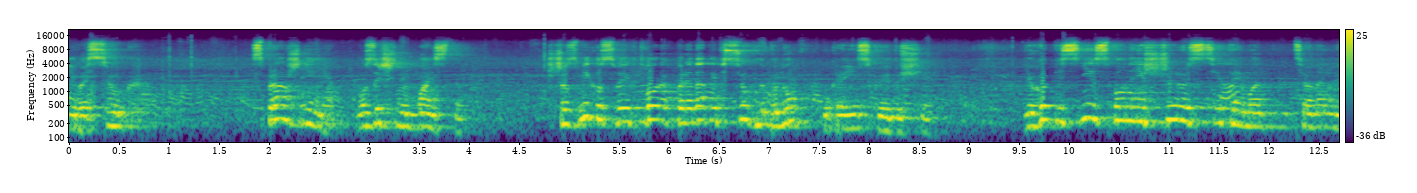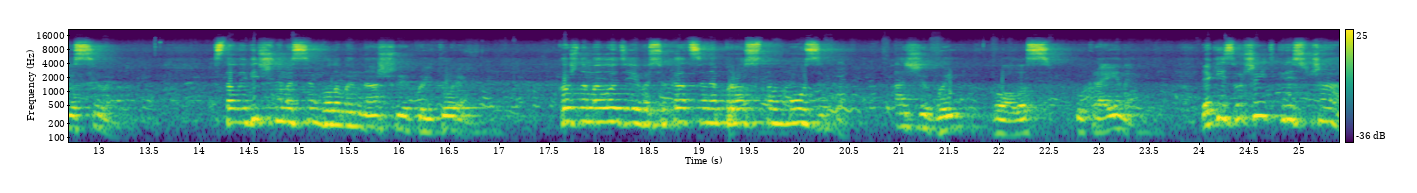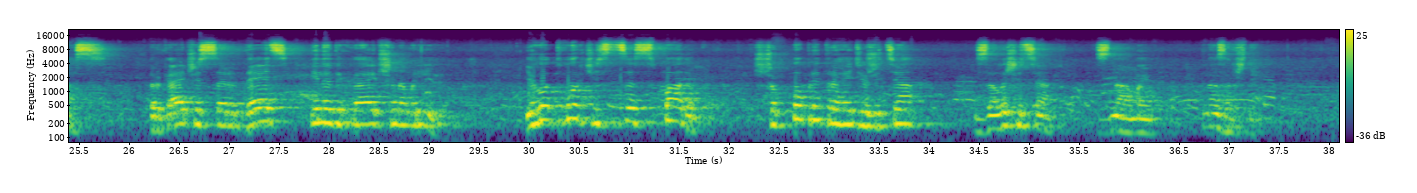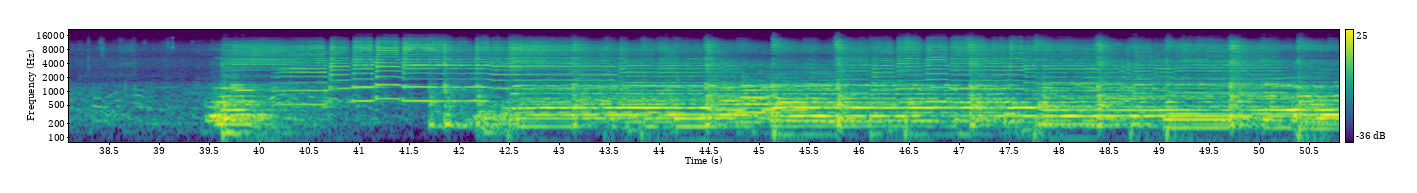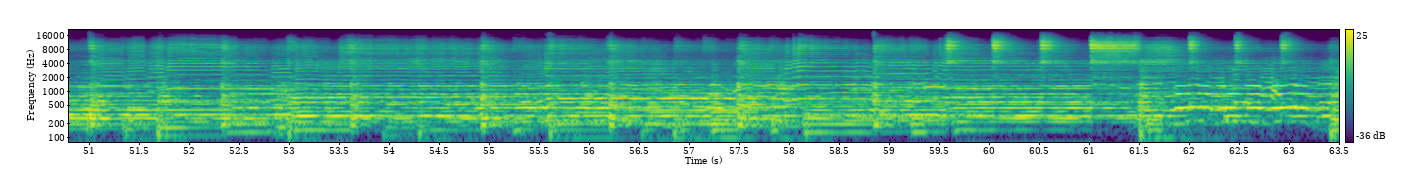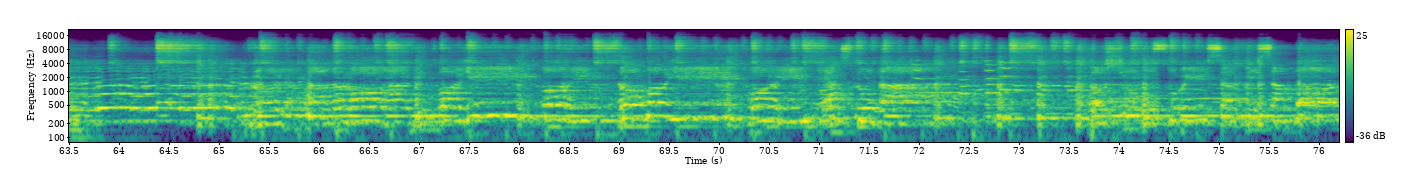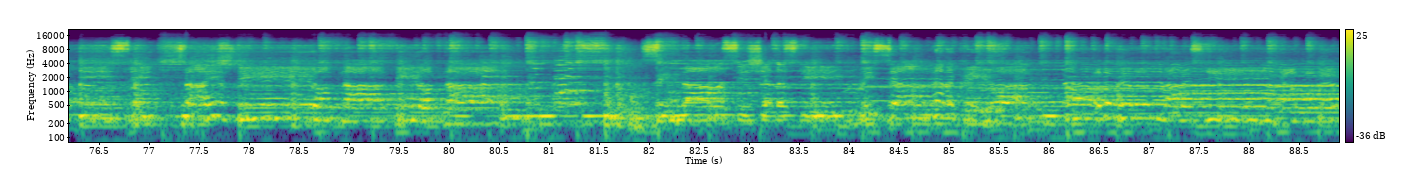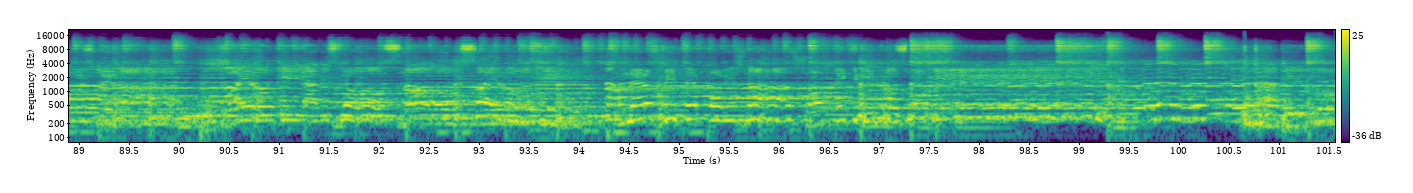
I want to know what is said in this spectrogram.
Івасюк, справжній музичний майстер, що зміг у своїх творах передати всю глибину української душі. Його пісні, сповнені щирості та емоціональної сили, стали вічними символами нашої культури. Кожна мелодія Івасюка це не просто музика, а живий голос України, який звучить крізь час, торкаючись сердець і надихаючи на мрію. Його творчість це спадок, що, попри трагедію життя, залишиться з нами назавжди. Ще дослід, листя не накрила, не розквіте поміж нас жовтий квіт розлуки. Я піду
